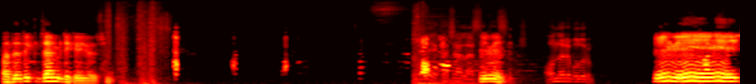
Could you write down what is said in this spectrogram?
Patates sen bir de geliyorsun. Evet. Onları bulurum. Evet.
